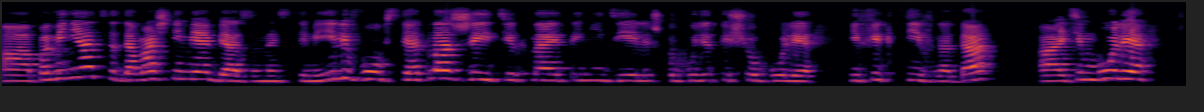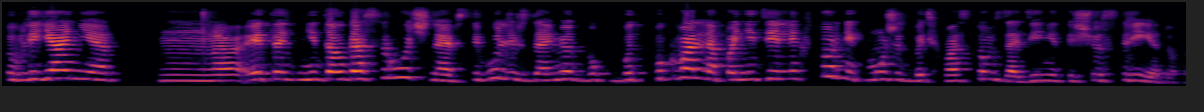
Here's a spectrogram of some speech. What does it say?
а, поменяться домашними обязанностями или вовсе отложить их на этой неделе, что будет еще более эффективно, да, а тем более, что влияние это недолгосрочное, всего лишь займет буквально понедельник, вторник, может быть, хвостом заденет еще среду.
